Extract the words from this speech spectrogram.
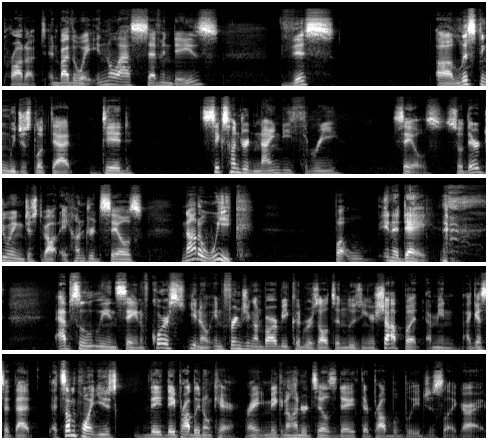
product. And by the way, in the last seven days, this uh, listing we just looked at did 693 sales. So they're doing just about 100 sales, not a week, but in a day. Absolutely insane. Of course, you know, infringing on Barbie could result in losing your shop, but I mean, I guess at that at some point you just they, they probably don't care, right? You're making 100 sales a day, they're probably just like, all right.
